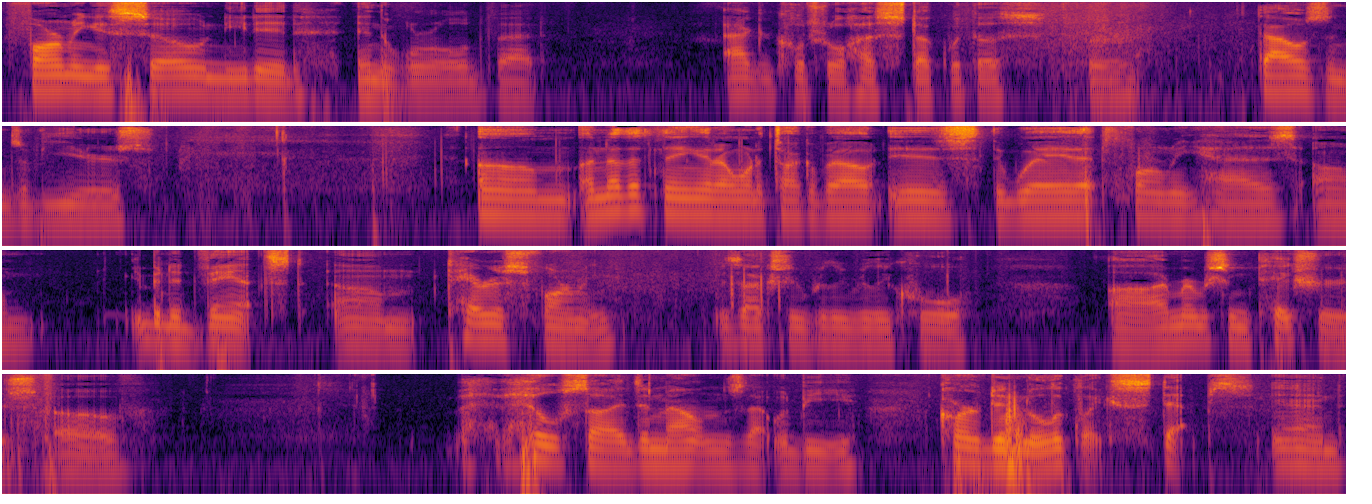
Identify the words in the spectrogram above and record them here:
farming is so needed in the world that agricultural has stuck with us for thousands of years. Um, another thing that I want to talk about is the way that farming has um, been advanced. Um, terrace farming is actually really, really cool. Uh, I remember seeing pictures of hillsides and mountains that would be carved in to look like steps. And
